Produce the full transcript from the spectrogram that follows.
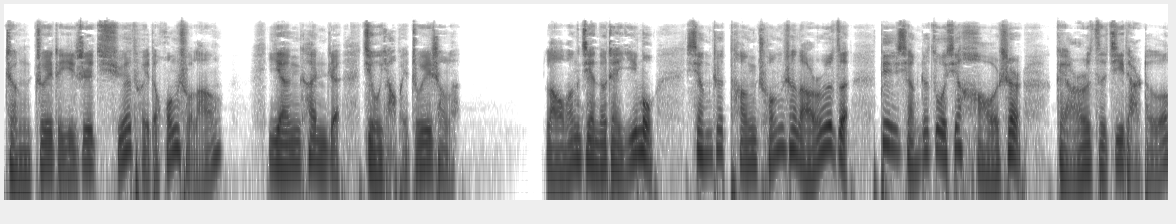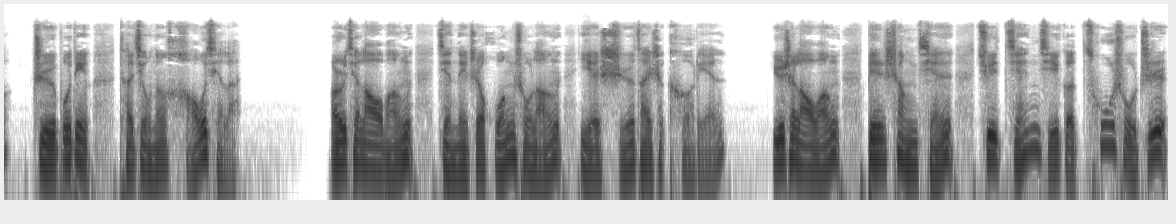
正追着一只瘸腿的黄鼠狼，眼看着就要被追上了。老王见到这一幕，想着躺床上的儿子，便想着做些好事给儿子积点德，指不定他就能好起来。而且老王见那只黄鼠狼也实在是可怜，于是老王便上前去捡几个粗树枝，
